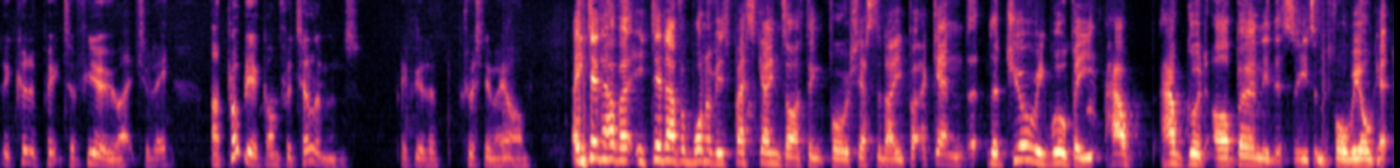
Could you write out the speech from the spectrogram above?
They, could have picked a few, actually. I'd probably have gone for Tielemans if you'd have twisted my arm. He did have a he did have a, one of his best games, I think, for us yesterday. But again, the, the jury will be how how good are Burnley this season before we all get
